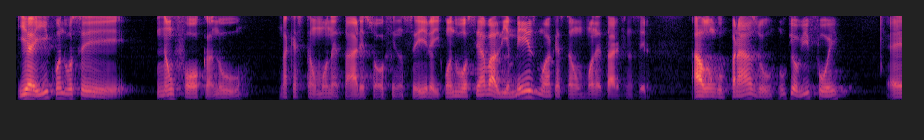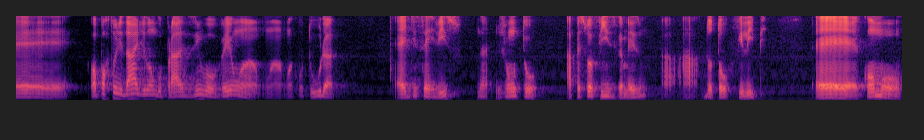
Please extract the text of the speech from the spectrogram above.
E aí, quando você não foca no, na questão monetária só financeira, e quando você avalia mesmo a questão monetária financeira a longo prazo, o que eu vi foi é, oportunidade de longo prazo de desenvolver uma, uma, uma cultura é, de serviço né, junto à pessoa física mesmo, a, a doutor Felipe, é, como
